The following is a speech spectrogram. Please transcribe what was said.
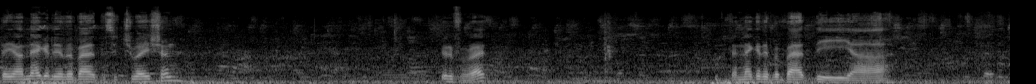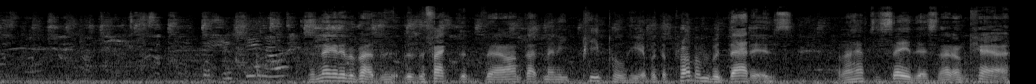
They are negative about the situation. Beautiful, right? They're negative about the. Uh, they're negative about the, the, the fact that there aren't that many people here. But the problem with that is, and I have to say this, and I don't care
